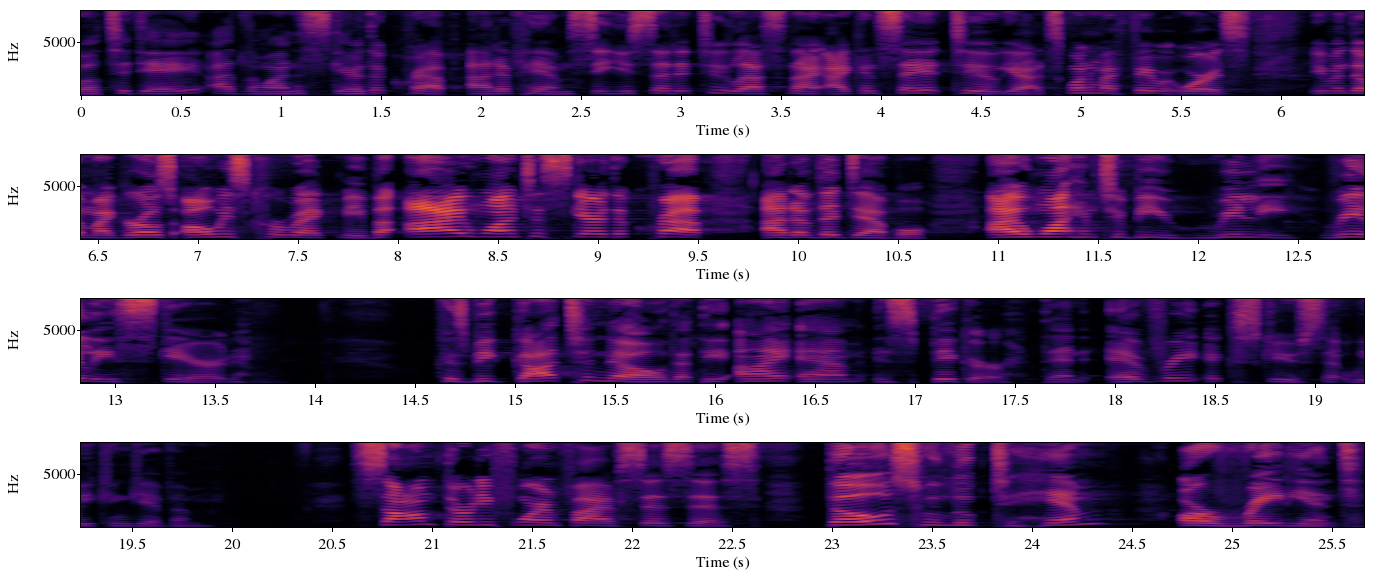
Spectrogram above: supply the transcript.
Well, today I'd want to scare the crap out of him. See, you said it too last night. I can say it too. Yeah, it's one of my favorite words, even though my girls always correct me. But I want to scare the crap out of the devil. I want him to be really, really scared. Because we got to know that the I am is bigger than every excuse that we can give him. Psalm 34 and 5 says this Those who look to him are radiant,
